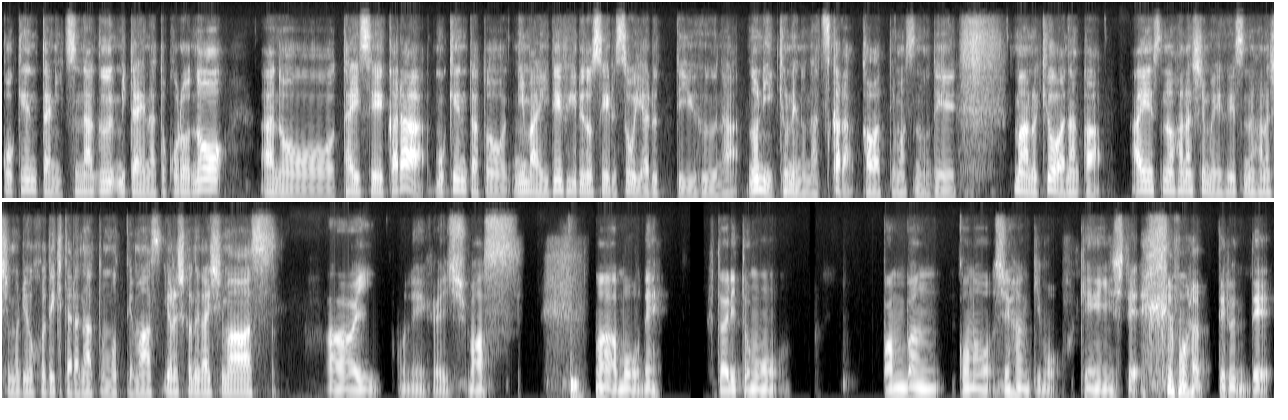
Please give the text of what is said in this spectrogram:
こう、ケンタにつなぐみたいなところの、あの、体制から、もう、ケンタと2枚でフィールドセールスをやるっていう風なのに、去年の夏から変わってますので、まあ、あの、今日はなんか、IS の話も FS の話も両方できたらなと思ってます。よろしくお願いします。はい、お願いします。まあもうね、2人ともバンバンこの四半期も牽引して もらってるんで、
